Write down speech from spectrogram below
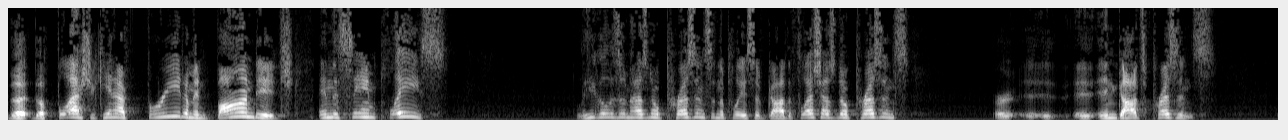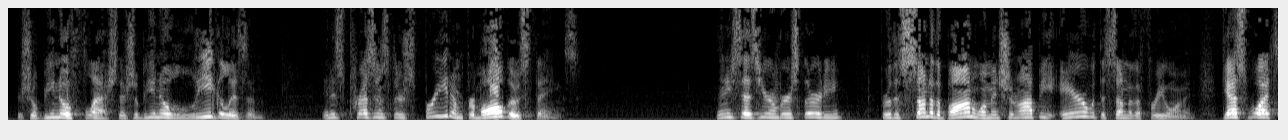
the, the flesh. You can't have freedom and bondage in the same place. Legalism has no presence in the place of God. The flesh has no presence or in God's presence. There shall be no flesh. There shall be no legalism. In His presence, there's freedom from all those things. Then he says here in verse 30, for the son of the bondwoman shall not be heir with the son of the free woman. Guess what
